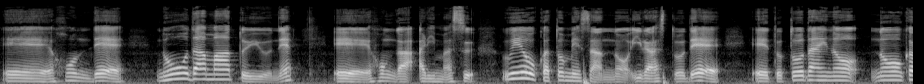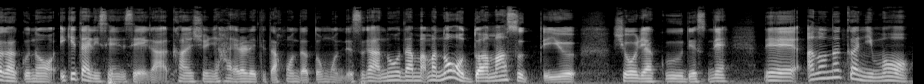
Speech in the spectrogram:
えー、本で、脳玉というね、えー、本があります。上岡とめさんのイラストで、えっ、ー、と、東大の脳科学の池谷先生が監修に入られてた本だと思うんですが、脳玉、まあ、脳を騙すっていう省略ですね。で、あの中にも、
